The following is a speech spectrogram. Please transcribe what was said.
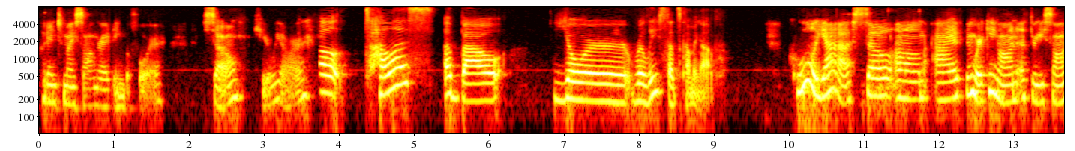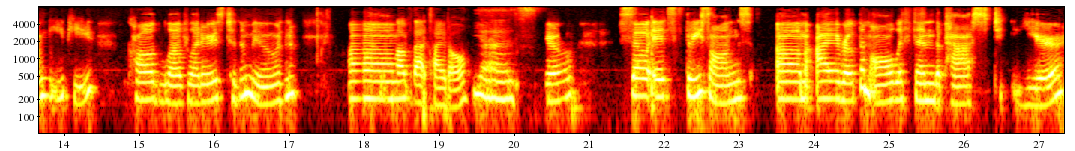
put into my songwriting before. So here we are. Well, tell us about your release that's coming up. Cool, yeah. So um, I've been working on a three-song EP called "Love Letters to the Moon." Um, Love that title. yes. you. So it's three songs. Um, I wrote them all within the past year.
